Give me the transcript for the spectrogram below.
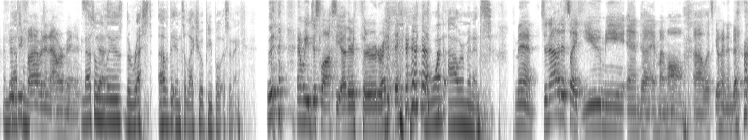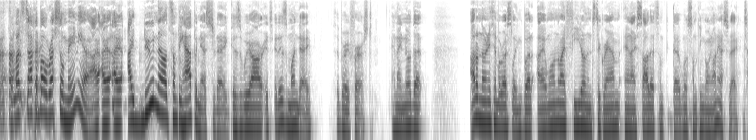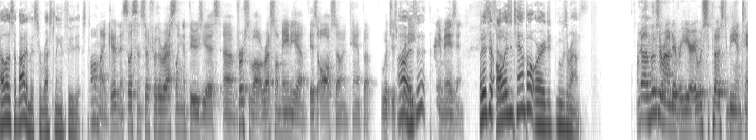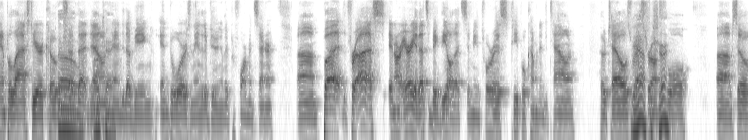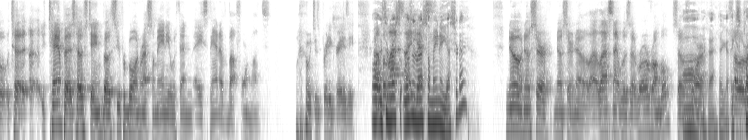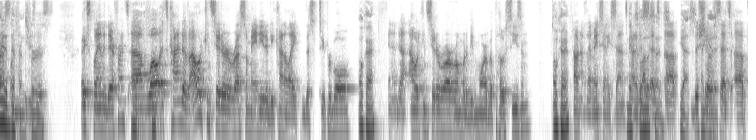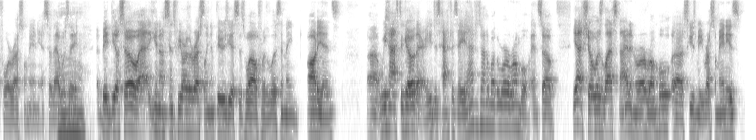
And that's when, 55 in an hour minutes. and that's when we lose the rest of the intellectual people listening. and we just lost the other third right The there. one hour minutes. Man, so now that it's like you, me, and uh, and my mom, uh, let's go ahead and. So let's talk about WrestleMania. I I, I, I do know that something happened yesterday because we are it's it is Monday, February first, and I know that I don't know anything about wrestling, but I went on my feed on Instagram and I saw that some that was something going on yesterday. Tell us about it, Mister Wrestling Enthusiast. Oh my goodness! Listen, so for the wrestling enthusiast, um, first of all, WrestleMania is also in Tampa, which is Oh, is it? pretty amazing. But is it So- always in Tampa or it moves around? No, it moves around every year. It was supposed to be in Tampa last year. COVID Oh, shut that down. okay. Ended up being indoors, and they ended up doing it in the performance center. Um, but for us in our area, that's a big deal. That's I mean, tourists, people coming into town, hotels, Yeah, restaurants sure. full. Um, so to, uh, Tampa is hosting both Super Bowl and WrestleMania within a span of about four months, which is pretty crazy. Well, it's in last Wres- wasn't night, yes. WrestleMania yesterday? No, no, sir, no, sir, no. Last night was a Royal Rumble. So Oh, for okay. There you go. Explain the difference for. enthusiasts. Explain the difference. Yeah. Um, well, it's kind of I would consider WrestleMania to be kind of like the Super Bowl, Okay. and uh, I would consider Royal Rumble to be more of a postseason. Okay. I don't know if that makes any sense. Makes kind of a lot it of sense. up. Yes, the show sets up for WrestleMania, so that was a, Oh. a big deal. So uh, you know, since we are the wrestling enthusiasts as well for the listening audience, uh, we have to go there. You just have to say you have to talk about the Royal Rumble, and so yeah, show was last night, and Royal Rumble, uh, excuse me, WrestleMania is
